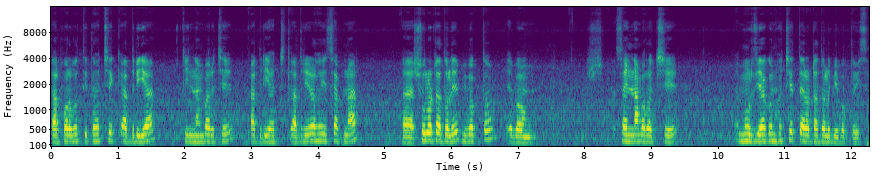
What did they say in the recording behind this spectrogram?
তার পরবর্তীতে হচ্ছে কাদরিয়া, তিন নাম্বার হচ্ছে কাদরিয়া হচ্ছে কাদরিয়া হয়েছে আপনার ষোলোটা দলে বিভক্ত এবং চার নাম্বার হচ্ছে মুরজিয়াগন হচ্ছে তেরোটা দলে বিভক্ত হয়েছে।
